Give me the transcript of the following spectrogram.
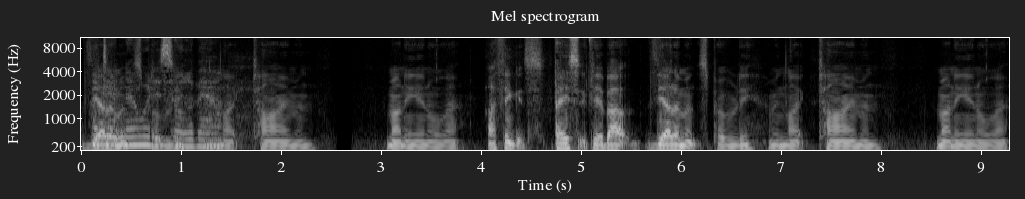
the I don't elements, know what it's probably, all about. like time and money and all that. I think it's basically about the elements, probably. I mean, like time and money and all that.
